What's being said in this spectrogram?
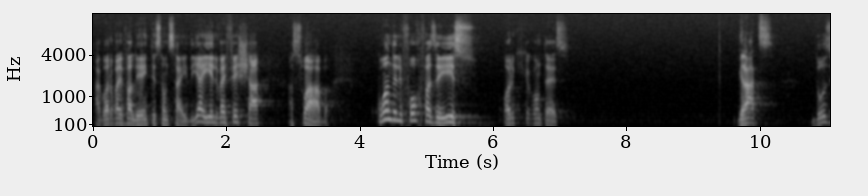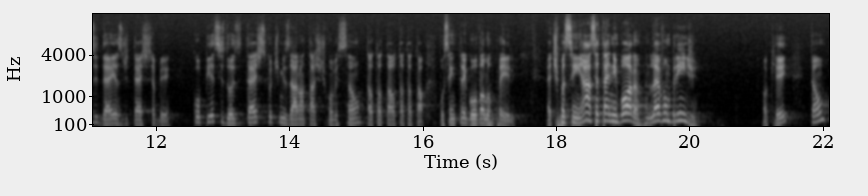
agora vai valer a intenção de saída. E aí ele vai fechar a sua aba. Quando ele for fazer isso, olha o que, que acontece. Grátis, 12 ideias de teste AB copia esses 12 testes que otimizaram a taxa de conversão, tal, tal, tal, tal, tal, tal. Você entregou o valor para ele. É tipo assim, ah, você está indo embora? Leva um brinde. Ok? Então,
